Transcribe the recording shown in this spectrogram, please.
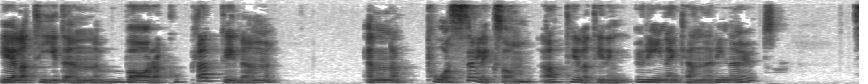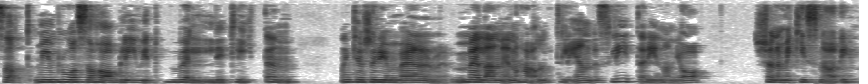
hela tiden vara kopplad till en, en påse liksom. Att hela tiden urinen kan rinna ut. Så att min blåsa har blivit väldigt liten. Den kanske rymmer mellan en halv till en deciliter innan jag känner mig kissnödig.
